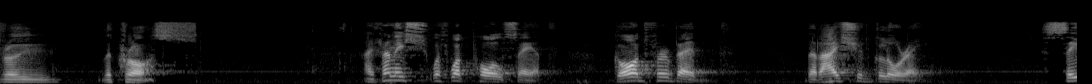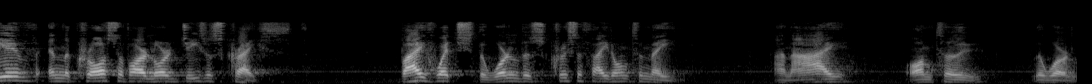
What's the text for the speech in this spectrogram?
through the cross. I finish with what Paul said. God forbid that I should glory save in the cross of our Lord Jesus Christ, by which the world is crucified unto me, and I unto the world.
